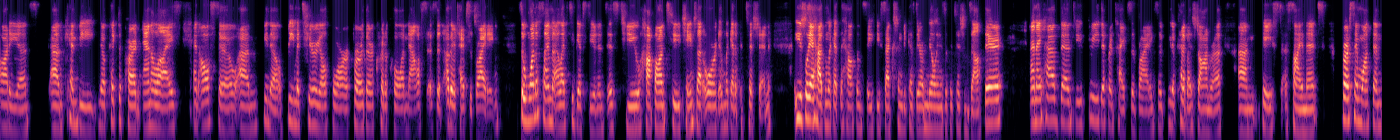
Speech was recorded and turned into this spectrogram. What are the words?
audience um, can be you know picked apart and analyzed and also um, you know be material for further critical analysis and other types of writing. So one assignment i like to give students is to hop on to change.org and look at a petition usually i have them look at the health and safety section because there are millions of petitions out there. And i have them do three different types of writing so you know kind of a genre um, based assignment. First i want them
